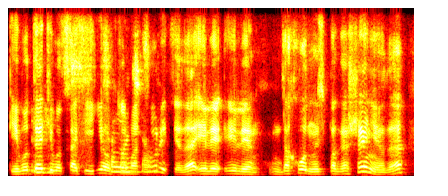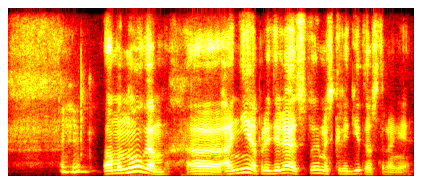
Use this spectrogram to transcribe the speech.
И вот uh-huh. эти вот, кстати, yield to maturity, да, или, или доходность погашению, да, uh-huh. во многом э, они определяют стоимость кредита в стране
